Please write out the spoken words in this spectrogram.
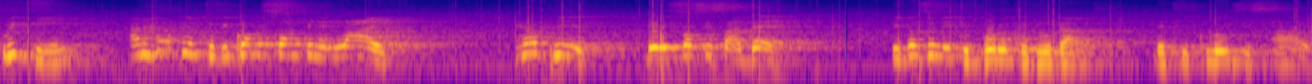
treat him, and help him to become something in life. Help him. The resources are there. He doesn't need to borrow to do that, but he closed his eyes.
